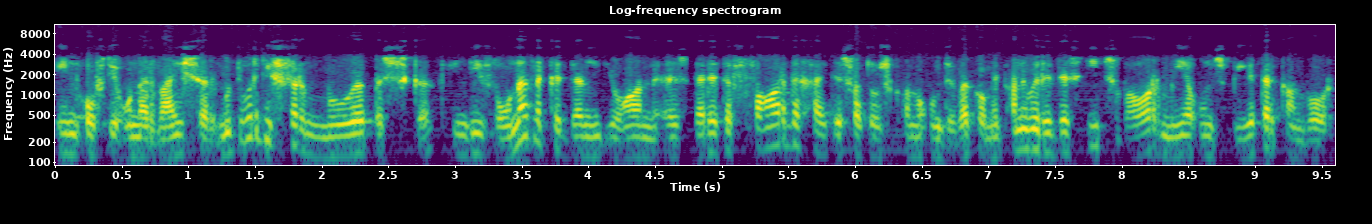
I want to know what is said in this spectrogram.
en of die onderwyser moet oor die vermoë beskik en die wonderlike ding Johan is dat dit 'n vaardigheid is wat ons kan ontwikkel. Met ander woorde dis iets waarmee ons beter kan word.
